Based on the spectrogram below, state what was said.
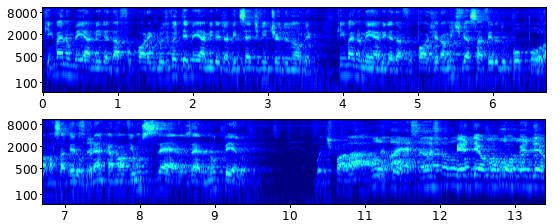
Quem vai no meia milha da Full Power, inclusive vai ter meia milha dia 27 e 28 de novembro. Quem vai no meia milha da Full Power geralmente vê a Saveiro do Popô, lá, uma Saveiro Sim. branca 9100 no pelo. Vou te falar. Vamos levar essa, eu acho que eu vou. Perdeu, perdeu.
